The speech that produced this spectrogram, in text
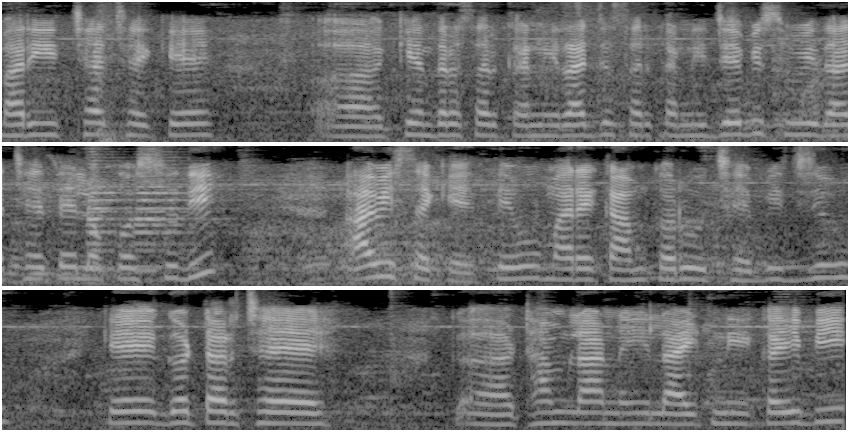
મારી ઈચ્છા છે કે કેન્દ્ર સરકારની રાજ્ય સરકારની જે બી સુવિધા છે તે લોકો સુધી આવી શકે તેવું મારે કામ કરવું છે. બીજું કે ગટર છે થાંભલાની લાઇટની કંઈ બી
